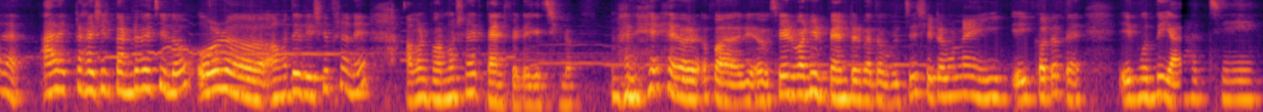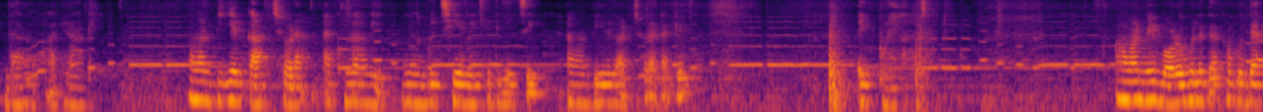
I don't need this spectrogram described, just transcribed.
হ্যাঁ আর একটা হাসির কাণ্ড হয়েছিল, ওর আমাদের রিসেপশনে আমার বর্মশাহের প্যান্ট ফেটে গেছিল। মানে শেরওয়ানির প্যান্টের কথা বলছে, সেটা মনে হয় এই এই কটা এর মধ্যেই আর হচ্ছে, দাঁড়াও, আগে আগে। আমার বিয়ের গাঁট ছোড়া এখন আমি গুছিয়ে রেখে দিয়েছি আমার বিয়ের গাঁট ছোড়াটাকে। এই পড়ে গেল। আমার মেয়ে বড় হলে দেখাবো, দেখ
